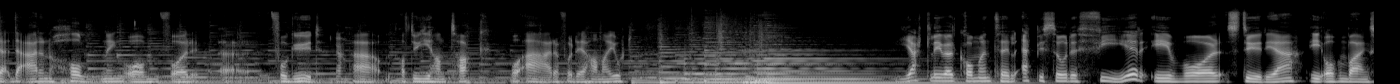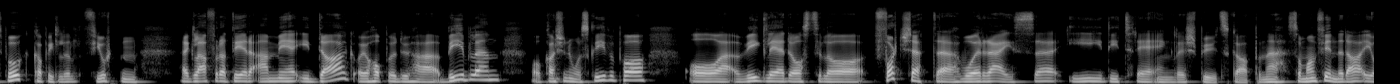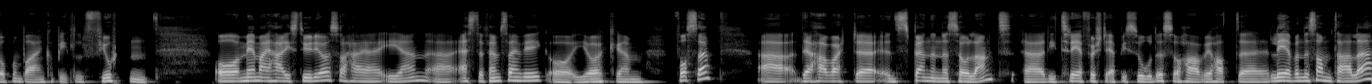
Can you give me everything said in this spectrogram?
det, det er en holdning overfor uh, for Gud. Ja. Uh, at du gir han takk og ære for det han har gjort. Hjertelig velkommen til episode fire i vår studie i Åpenbaringsbok, kapittel 14. Jeg er glad for at dere er med i dag, og jeg håper du har Bibelen og kanskje noe å skrive på. Og eh, vi gleder oss til å fortsette vår reise i de tre englers budskapene, som man finner da i Åpenbaring kapittel 14. Og med meg her i studio så har jeg igjen uh, Ester Femsteinvik og Joakim Fosse. Uh, det har vært uh, spennende så langt. Uh, de tre første episoder så har vi hatt levende samtale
